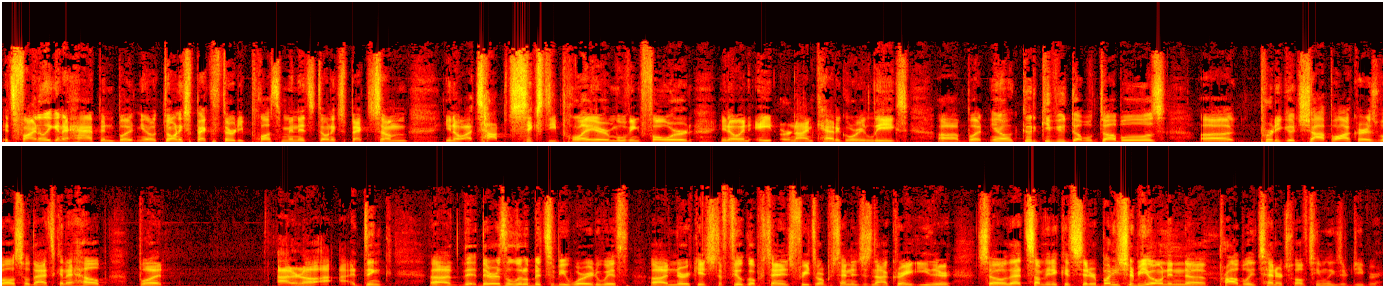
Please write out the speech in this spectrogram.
It's finally going to happen, but you know, don't expect 30 plus minutes. Don't expect some, you know, a top 60 player moving forward. You know, in eight or nine category leagues. Uh, but you know, could give you double doubles. Uh, pretty good shot blocker as well, so that's going to help. But I don't know. I, I think uh, th- there is a little bit to be worried with uh, Nurkic. The field goal percentage, free throw percentage is not great either. So that's something to consider. But he should be owned in uh, probably 10 or 12 team leagues or deeper.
